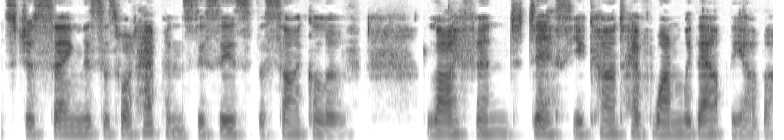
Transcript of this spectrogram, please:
It's just saying this is what happens. This is the cycle of life and death. You can't have one without the other.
